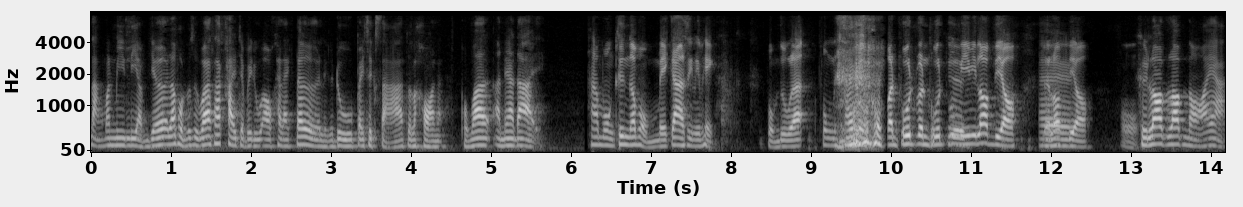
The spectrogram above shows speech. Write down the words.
หนังมันมีเหลี่ยมเยอะแล้วผมรู้สึกว่าถ้าใครจะไปดูเอา character หรือดูไปศึกษาตัวละครอะผมว่าอันเนี้ยได้ห้าโมงครึ่งครับผม Mega Cineplex ผมดูละพรุ่งนี้เออวันพุธวันพุธพรุ่งนี้มีรอบเดียว แต่รอบเดียวโอ้คือรอบรอบน้อยอะ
